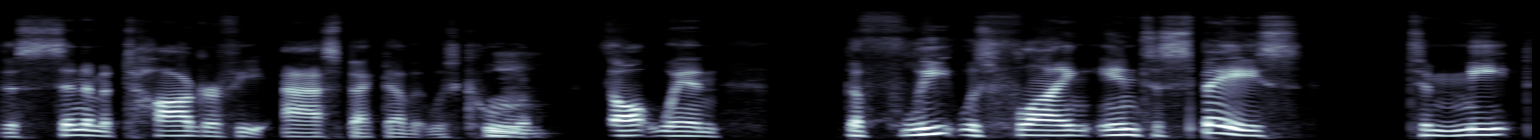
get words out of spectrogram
the cinematography aspect of it was cooler. Hmm. Thought when the fleet was flying into space to meet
